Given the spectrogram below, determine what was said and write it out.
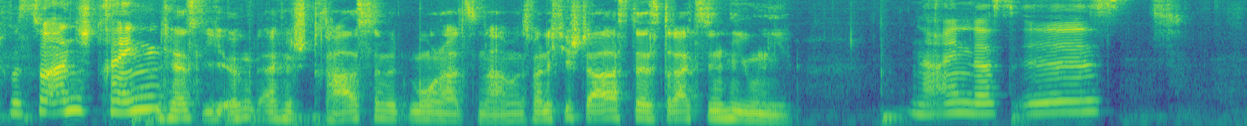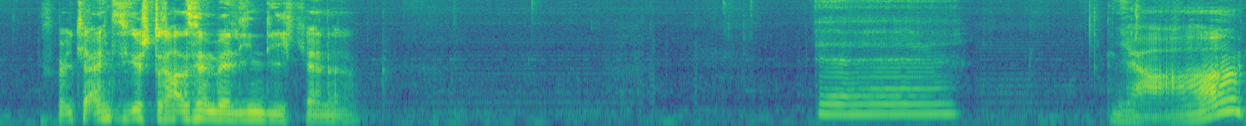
Du bist so anstrengend. Hier ist nicht irgendeine Straße mit Monatsnamen. Es war nicht die Straße des 13. Juni. Nein, das ist. Das ist die einzige Straße in Berlin, die ich kenne. Äh, Ja.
